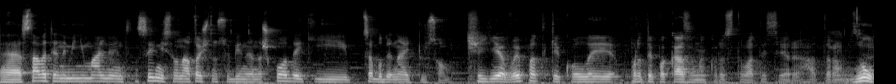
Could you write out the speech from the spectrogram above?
Е, Ставити на мінімальну інтенсивність, вона точно собі не нашкодить, і це буде навіть плюсом. Чи є випадки, коли протипоказано користуватися іригатором? Ну,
